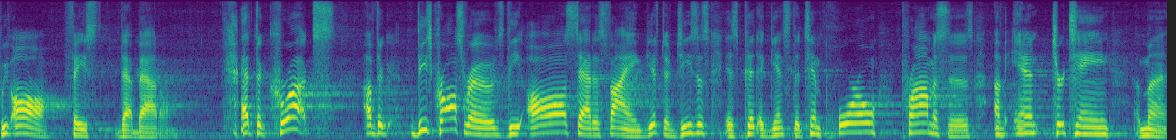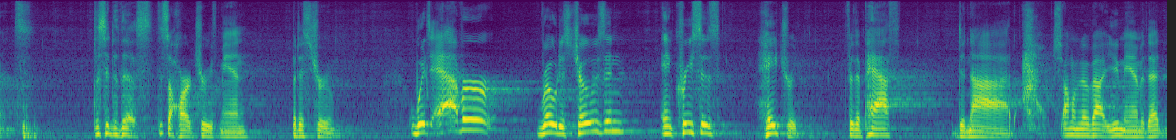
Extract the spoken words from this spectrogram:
We've all faced that battle. At the crux of the, these crossroads, the all satisfying gift of Jesus is pit against the temporal promises of entertainment. Listen to this. This is a hard truth, man, but it's true. Whichever road is chosen increases hatred for the path denied. Ouch. I don't know about you, man, but that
